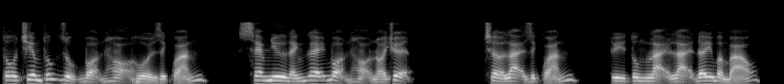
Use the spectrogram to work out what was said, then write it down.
Tô chiêm thúc giục bọn họ hồi dịch quán, xem như đánh gãy bọn họ nói chuyện. Trở lại dịch quán, tùy tung lại lại đây bẩm báo,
